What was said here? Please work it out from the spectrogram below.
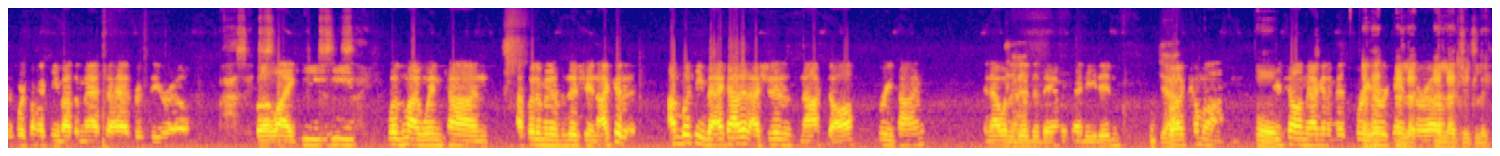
if we're talking about the match I had for zero, As it but does- like he he say. Was my win con. I put him in a position. I could. I'm looking back at it. I should have just knocked off three times, and that would have Yeah. did the damage I needed. Yeah. But come on, or you're telling me I'm gonna miss three alle- hurricanes in a row? allegedly.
